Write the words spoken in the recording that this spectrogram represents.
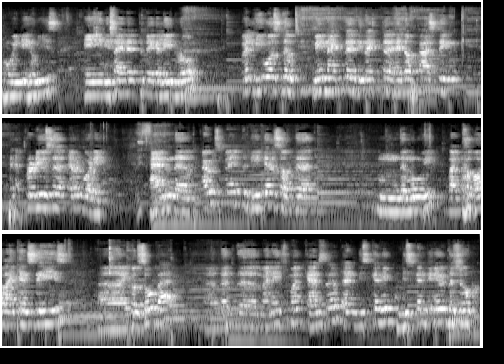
who he, who is, he decided to take a lead role. Well, he was the main actor, director, head of casting, producer, everybody. And uh, I will spare the details of the mm, the movie, but all I can say is uh, it was so bad uh, that the management cancelled and discontinued, discontinued the show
